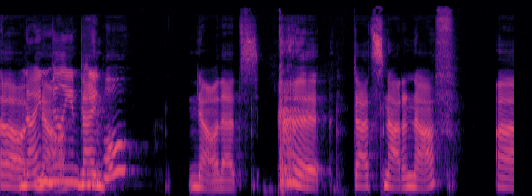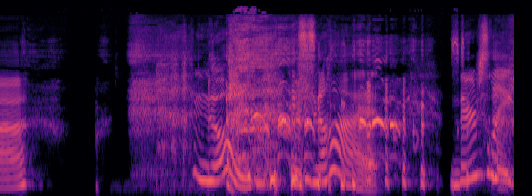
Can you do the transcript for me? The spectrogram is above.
Oh, Nine no. million Nine- people? No, that's that's not enough. Uh No, it's not. There's like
